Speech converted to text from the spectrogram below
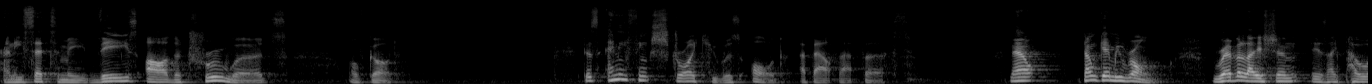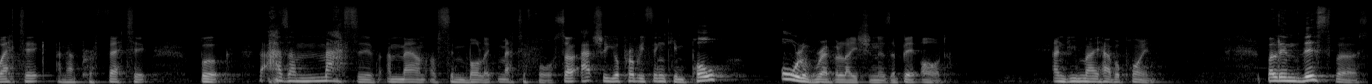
And he said to me, These are the true words of God. Does anything strike you as odd about that verse? Now, don't get me wrong. Revelation is a poetic and a prophetic book that has a massive amount of symbolic metaphor. So, actually, you're probably thinking, Paul, all of Revelation is a bit odd and you may have a point. But in this verse,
